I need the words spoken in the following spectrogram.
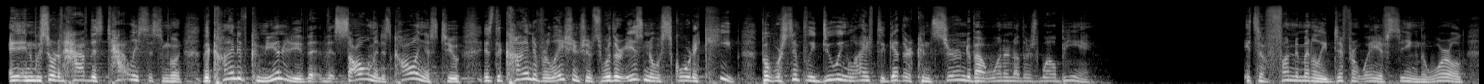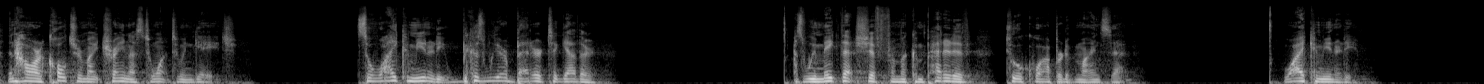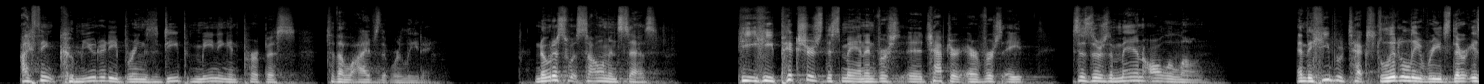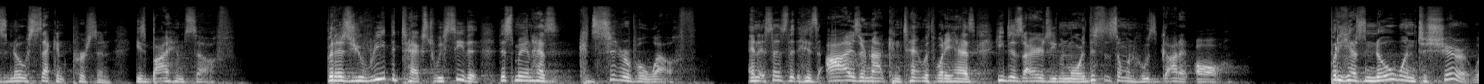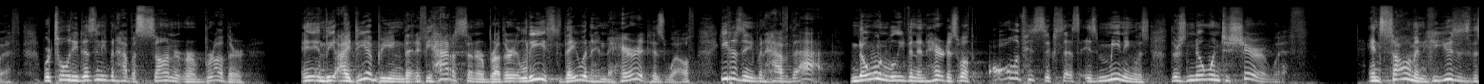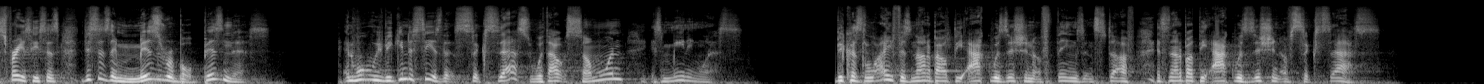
And, we sort of have this tally system going. The kind of community that, that Solomon is calling us to is the kind of relationships where there is no score to keep, but we're simply doing life together, concerned about one another's well being. It's a fundamentally different way of seeing the world than how our culture might train us to want to engage. So, why community? Because we are better together. As we make that shift from a competitive to a cooperative mindset. Why community? I think community brings deep meaning and purpose to the lives that we're leading. Notice what Solomon says. He, he pictures this man in verse, uh, chapter, or verse 8. He says, There's a man all alone. And the Hebrew text literally reads, There is no second person. He's by himself. But as you read the text, we see that this man has considerable wealth. And it says that his eyes are not content with what he has, he desires even more. This is someone who's got it all but he has no one to share it with. We're told he doesn't even have a son or a brother. And the idea being that if he had a son or brother, at least they would inherit his wealth. He doesn't even have that. No one will even inherit his wealth. All of his success is meaningless. There's no one to share it with. And Solomon, he uses this phrase. He says, This is a miserable business. And what we begin to see is that success without someone is meaningless. Because life is not about the acquisition of things and stuff, it's not about the acquisition of success.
